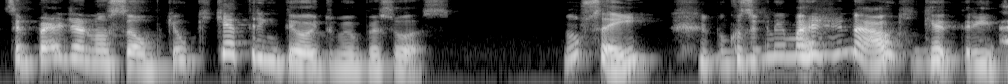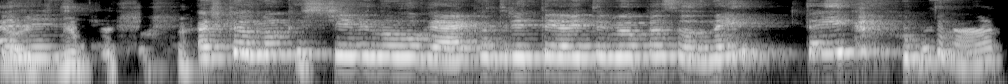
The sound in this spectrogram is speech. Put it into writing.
Você perde a noção, porque o que é 38 mil pessoas? Não sei. Não consigo nem imaginar o que é 38 gente, mil pessoas. Acho que eu nunca estive num lugar com 38 mil pessoas. Nem tem Nada.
